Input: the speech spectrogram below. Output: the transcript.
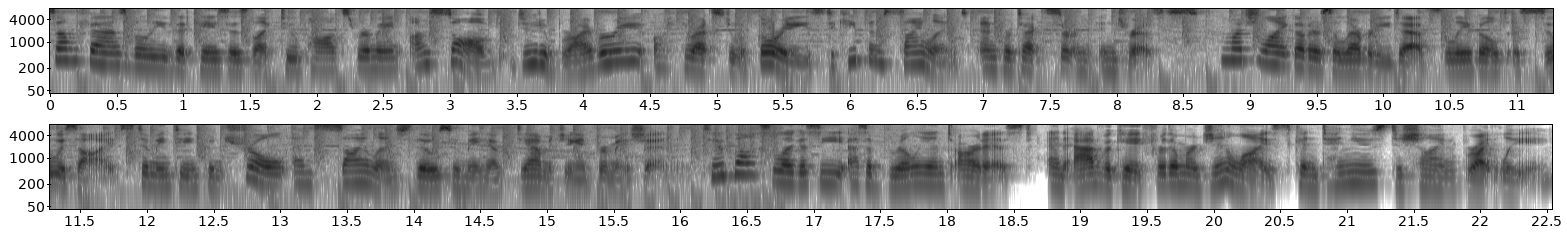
Some fans believe that cases like Tupac's remain unsolved due to bribery or threats to authorities to keep them silent and protect certain interests, much like other celebrity deaths labeled as suicides to maintain control and silence those who may have damaging information. Tupac's legacy as a brilliant artist and advocate for the marginalized continues to shine brightly.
